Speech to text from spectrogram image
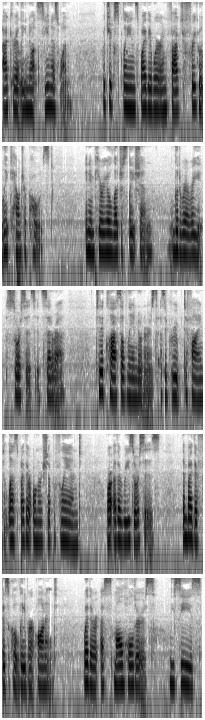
accurately not seen as one, which explains why they were in fact frequently counterposed in imperial legislation, literary sources, etc., to the class of landowners as a group defined less by their ownership of land or other resources than by their physical labor on it, whether as smallholders, lessees,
